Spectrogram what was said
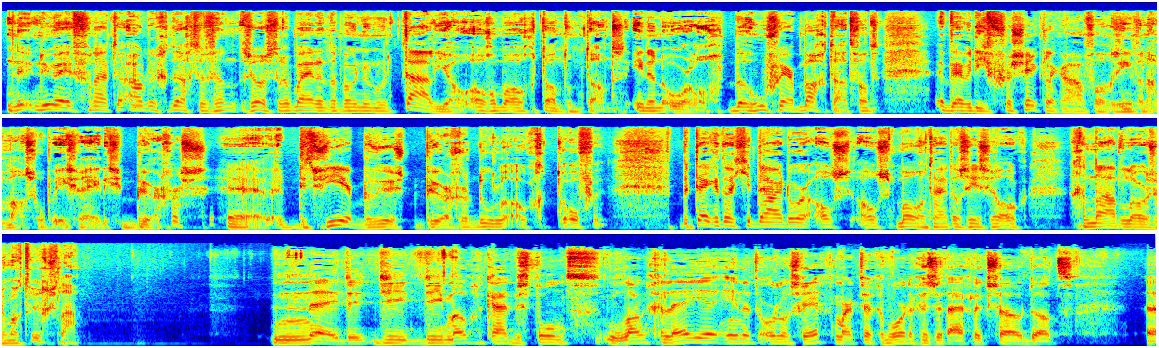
Nu, nu even vanuit de oude gedachte van, zoals de Romeinen dat mooi noemen, talio, oog om oog, tand om tand, in een oorlog. Hoe ver mag dat? Want we hebben die verschrikkelijke aanval gezien van Hamas op Israëlische burgers. Uh, dit zeer bewust burgerdoelen ook getroffen. Betekent dat je daardoor als, als mogendheid, als Israël ook genadelozer mag terugslaan? Nee, die, die, die mogelijkheid bestond lang geleden in het oorlogsrecht. Maar tegenwoordig is het eigenlijk zo dat uh,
